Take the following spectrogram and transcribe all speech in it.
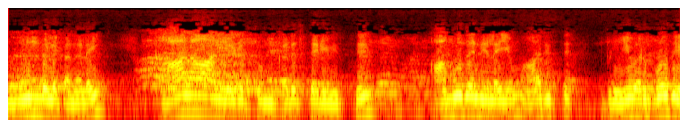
மூன்று கனலை காலால் எழுப்பும் கருத்தறிவித்து அமுத நிலையும் ஆதித்து இப்படி வரும்போது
